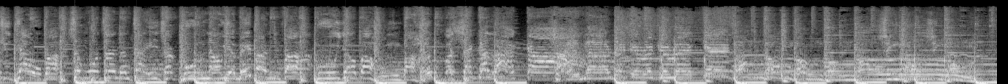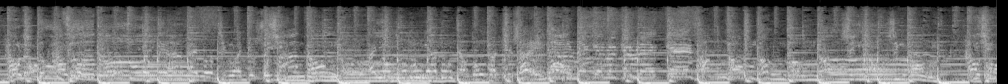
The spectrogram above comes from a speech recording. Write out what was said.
去跳吧，生活再难再差，苦恼也没办法，不要把红吧喝吧，下个拉嘎。China reggae reggae reggae，痛痛痛痛痛，心痛心痛，好了肚子痛，除了为爱太多，今晚就睡马桶。还有头痛牙痛脚痛关节 China reggae reggae reggae，痛痛痛痛痛，心痛心痛，好痛好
